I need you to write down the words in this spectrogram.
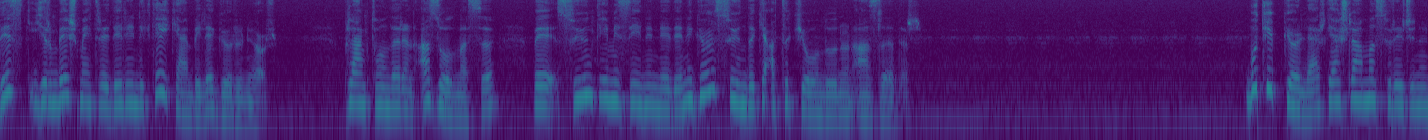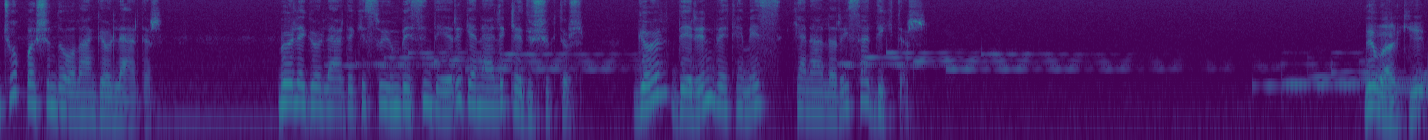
Disk 25 metre derinlikteyken bile görünüyor. Planktonların az olması ve suyun temizliğinin nedeni göl suyundaki atık yoğunluğunun azlığıdır. Bu tip göller yaşlanma sürecinin çok başında olan göllerdir. Böyle göllerdeki suyun besin değeri genellikle düşüktür. Göl derin ve temiz, kenarları ise diktir. Ne var ki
